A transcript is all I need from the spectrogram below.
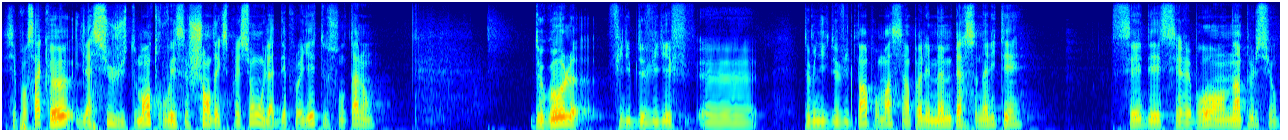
C'est pour ça qu'il a su justement trouver ce champ d'expression où il a déployé tout son talent. De Gaulle, Philippe de Villiers, euh, Dominique de Villepin, pour moi, c'est un peu les mêmes personnalités. C'est des cérébraux en impulsion.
